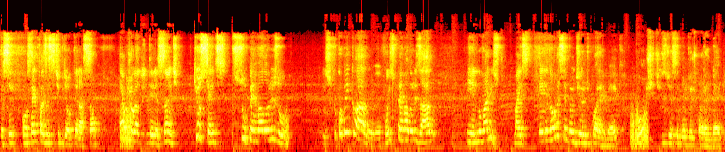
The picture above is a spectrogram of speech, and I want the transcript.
você consegue fazer esse tipo de alteração. É um jogador interessante que o Saints supervalorizou. Isso ficou bem claro. Foi supervalorizado e ele não vale isso. Mas ele não recebeu dinheiro de quarterback, longe disso de receber um dinheiro de quarterback.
